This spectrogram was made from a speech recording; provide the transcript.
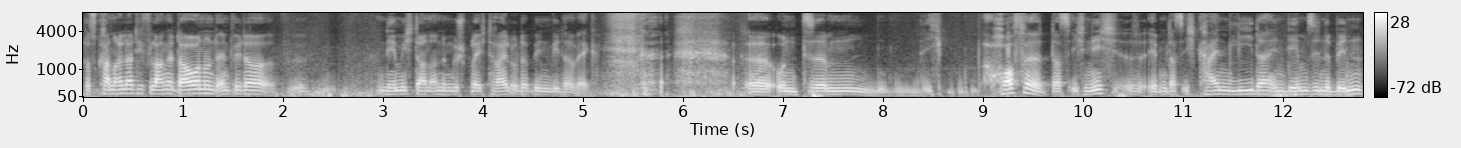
das kann relativ lange dauern und entweder nehme ich dann an dem Gespräch teil oder bin wieder weg. Äh, und ähm, ich hoffe, dass ich nicht, äh, eben, dass ich kein Leader in dem Sinne bin,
